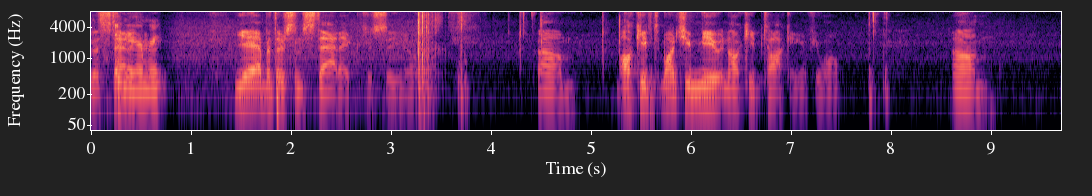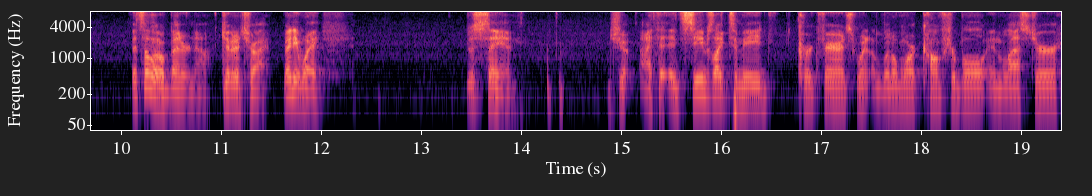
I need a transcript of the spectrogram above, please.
the static. Can you hear me? Yeah, but there's some static, just so you know. Um, I'll keep. Why don't you mute and I'll keep talking if you won't. Um, it's a little better now. Give it a try. Anyway, just saying. I th- it seems like to me Kirk Ferentz went a little more comfortable in Lester,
